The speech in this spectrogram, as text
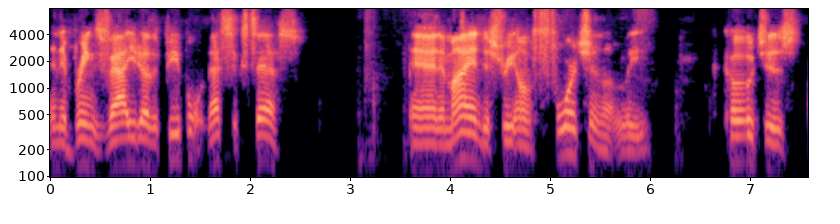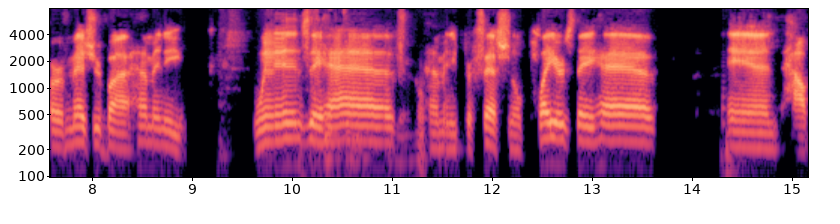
and it brings value to other people, that's success. And in my industry, unfortunately, coaches are measured by how many wins they have, how many professional players they have, and how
